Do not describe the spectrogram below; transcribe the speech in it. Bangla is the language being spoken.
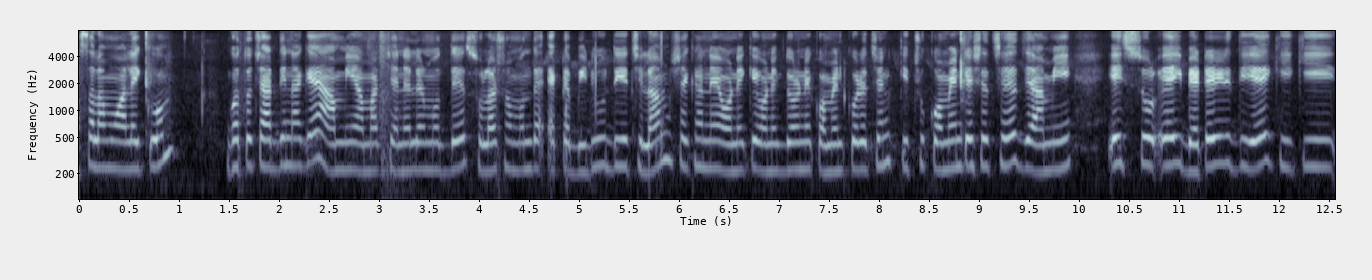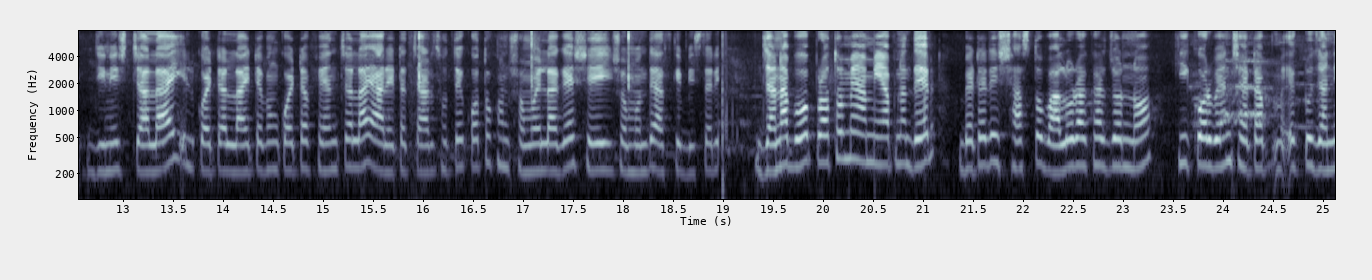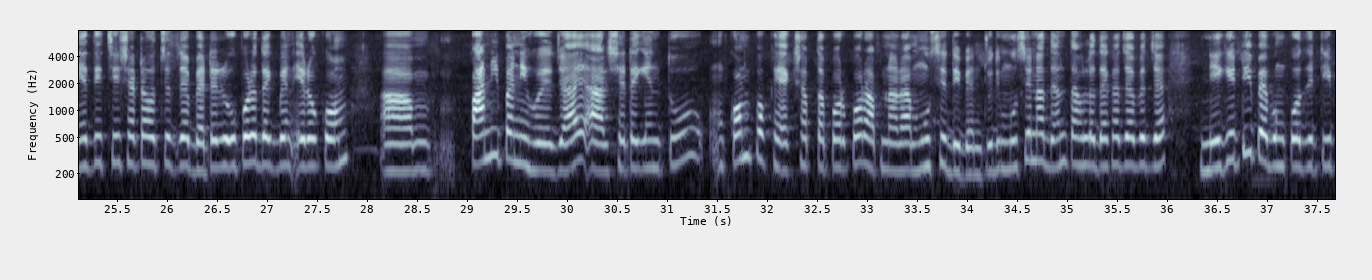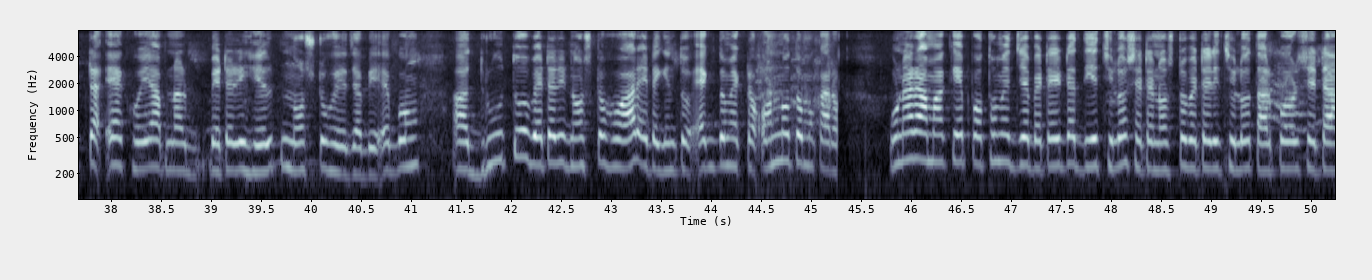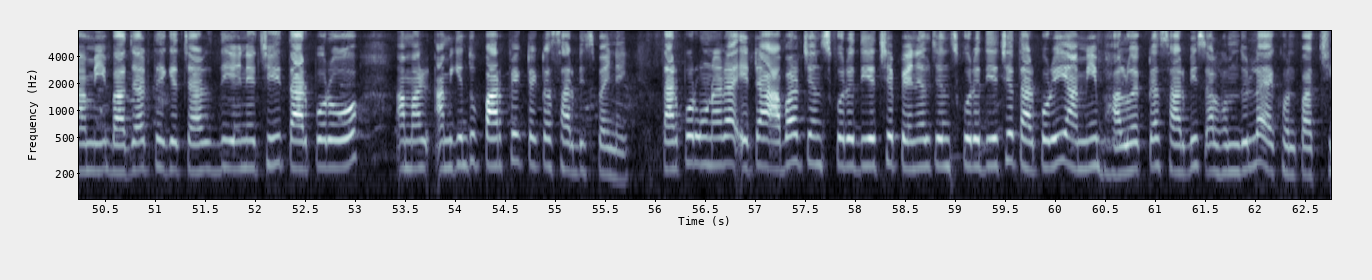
আসসালামু আলাইকুম। গত চার দিন আগে আমি আমার চ্যানেলের মধ্যে সোলার সম্বন্ধে একটা ভিডিও দিয়েছিলাম। সেখানে অনেকে অনেক ধরনের কমেন্ট করেছেন। কিছু কমেন্ট এসেছে যে আমি এই এই ব্যাটারি দিয়ে কি কি জিনিস চালাই, কয়টা লাইট এবং কয়টা ফ্যান চালাই, আর এটা চার্জ হতে কতক্ষণ সময় লাগে সেই সম্বন্ধে আজকে বিস্তারিত জানাব। প্রথমে আমি আপনাদের ব্যাটারির স্বাস্থ্য ভালো রাখার জন্য কি করবেন সেটা একটু জানিয়ে দিচ্ছি। সেটা হচ্ছে যে ব্যাটারির উপরে দেখবেন এরকম পানি পানি হয়ে যায় আর সেটা কিন্তু কমপক্ষে এক সপ্তাহ পর পর আপনারা মুছে দিবেন। যদি মুছে না দেন তাহলে দেখা যাবে যে নেগেটিভ এবং পজিটিভটা এক হয়ে আপনার ব্যাটারি হেলথ নষ্ট হয়ে যাবে এবং দ্রুত ব্যাটারি নষ্ট হওয়ার এটা কিন্তু একদম একটা অন্যতম কারণ। ওনারা আমাকে প্রথমে যে ব্যাটারিটা দিয়েছিল সেটা নষ্ট ব্যাটারি ছিল, তারপর সেটা আমি বাজার থেকে চার্জ দিয়ে এনেছি, তারপরও আমার, আমি কিন্তু পারফেক্ট একটা সার্ভিস পাই নাই। তারপর ওনারা এটা আবার চেঞ্জ করে দিয়েছে প্যানেল চেঞ্জ করে দিয়েছে, তারপরেই আমি ভালো একটা সার্ভিস আলহামদুলিল্লাহ এখন পাচ্ছি।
